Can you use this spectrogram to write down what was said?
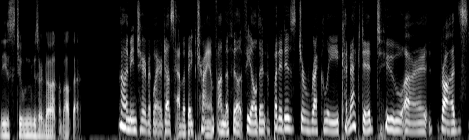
These two movies are not about that. Well, I mean, Jerry Maguire does have a big triumph on the field, and but it is directly connected to uh, Rod's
